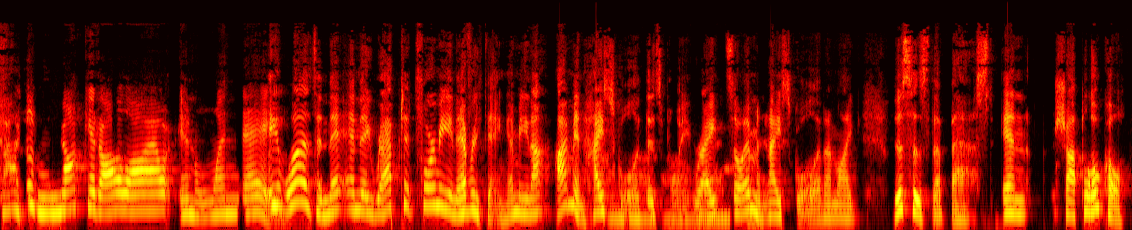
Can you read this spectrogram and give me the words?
God. Knock it all out in one day. It was, and they and they wrapped it for me and everything. I mean, I, I'm in high school at this point, right? Oh. So I'm in high school, and I'm like, this is the best. And shop local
